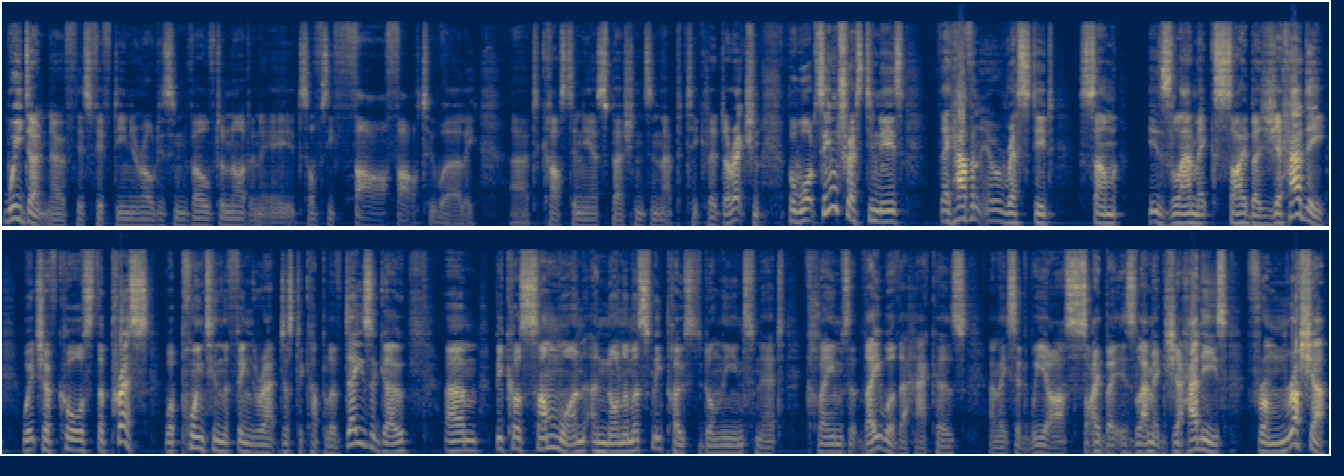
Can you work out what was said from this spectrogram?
we don't know if this 15 year old is involved or not, and it's obviously far, far too early uh, to cast any aspersions in that particular direction. But what's interesting is they haven't arrested some Islamic cyber jihadi, which of course the press were pointing the finger at just a couple of days ago um, because someone anonymously posted on the internet claims that they were the hackers and they said, We are cyber Islamic jihadis from Russia.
